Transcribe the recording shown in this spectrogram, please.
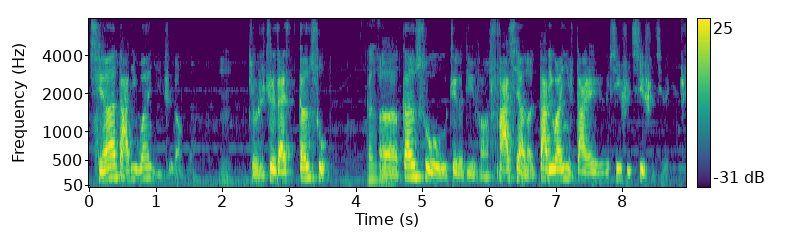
秦安大地湾遗址当中，嗯，就是这在甘肃，甘肃，呃，甘肃这个地方发现了大地湾遗址，大概是一个新石器时期的遗址，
